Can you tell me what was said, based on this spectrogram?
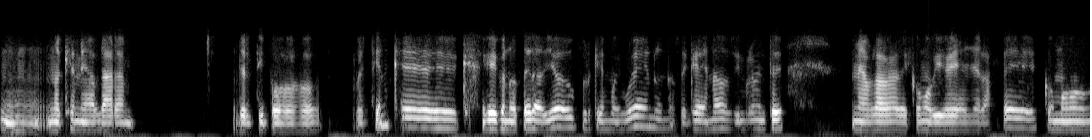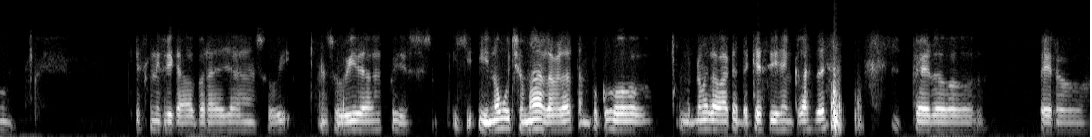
mm, no es que me hablaran del tipo, pues tienes que, que conocer a Dios porque es muy bueno, no sé qué, no, simplemente me hablaba de cómo vive ella la fe, cómo, qué significaba para ella en su, vi- en su vida, pues, y, y no mucho más, la verdad, tampoco, no me daba catequesis en clase, pero, pero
